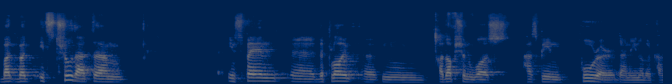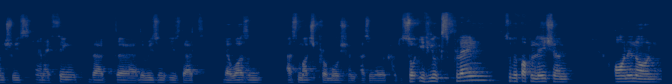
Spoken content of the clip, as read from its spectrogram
But, but it's true that um, in Spain, uh, deploy, uh, mm, adoption was, has been poorer than in other countries. And I think that uh, the reason is that there wasn't as much promotion as in other countries. So if you explain to the population on and on,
